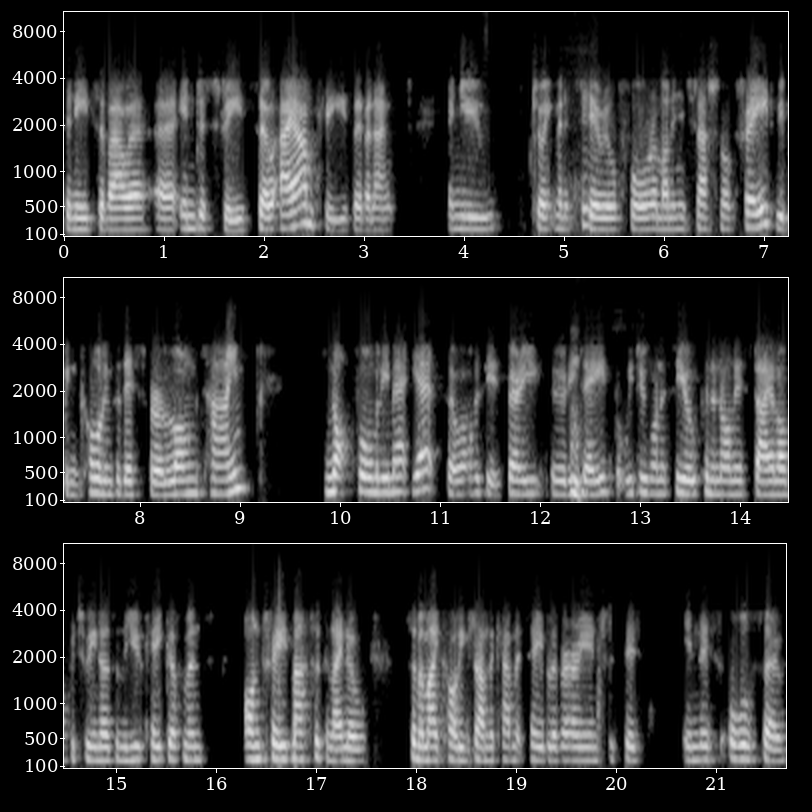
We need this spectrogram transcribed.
the needs of our uh, industries. So I am pleased they've announced a new joint ministerial forum on international trade. We've been calling for this for a long time. Not formally met yet, so obviously it's very early hmm. days, but we do want to see open and honest dialogue between us and the UK government on trade matters. And I know some of my colleagues around the cabinet table are very interested in this also.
